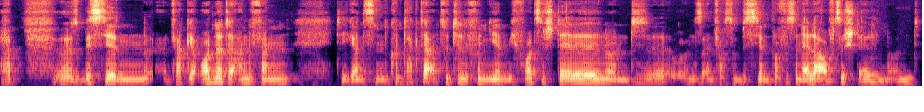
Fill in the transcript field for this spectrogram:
habe äh, so ein bisschen einfach geordneter angefangen, die ganzen Kontakte abzutelefonieren, mich vorzustellen und äh, uns einfach so ein bisschen professioneller aufzustellen. Und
